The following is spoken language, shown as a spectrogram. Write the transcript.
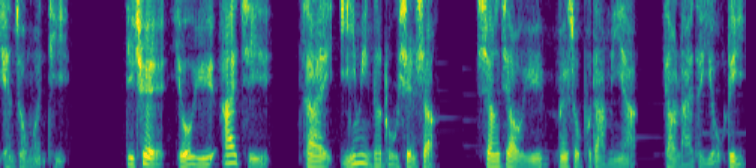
严重问题。的确，由于埃及在移民的路线上，相较于美索不达米亚要来得有利，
